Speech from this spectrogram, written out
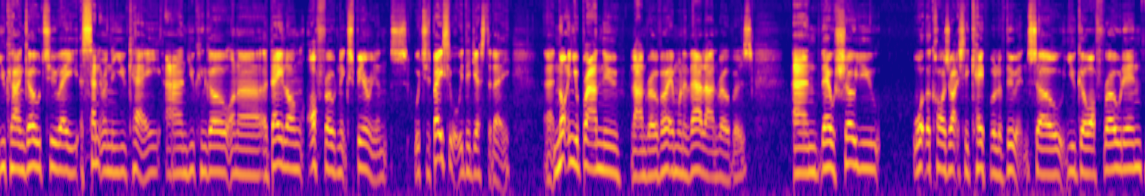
you can go to a, a centre in the UK and you can go on a, a day-long off-roading experience, which is basically what we did yesterday. Uh, not in your brand new Land Rover, in one of their Land Rovers, and they'll show you what the cars are actually capable of doing. So you go off-roading,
